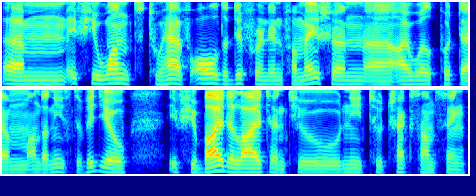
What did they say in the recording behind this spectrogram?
Um, if you want to have all the different information, uh, I will put them underneath the video. If you buy the light and you need to check something,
